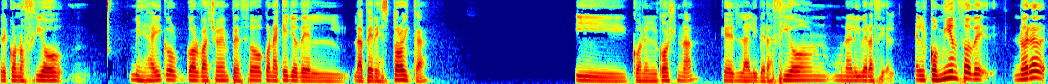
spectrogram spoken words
reconoció Mikhail Gor- Gorbachev empezó con aquello de la perestroika y con el Goshnad, que es la liberación, una liberación, el comienzo de... No era,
